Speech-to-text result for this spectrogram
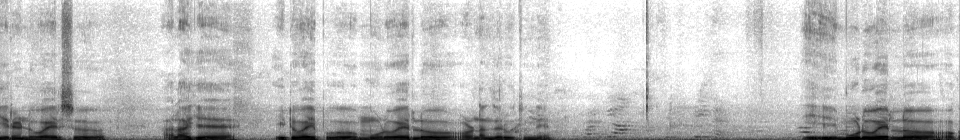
ఈ రెండు వైర్స్ అలాగే ఇటువైపు మూడు వైర్లు ఉండడం జరుగుతుంది. ఈ మూడు వైర్లో ఒక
